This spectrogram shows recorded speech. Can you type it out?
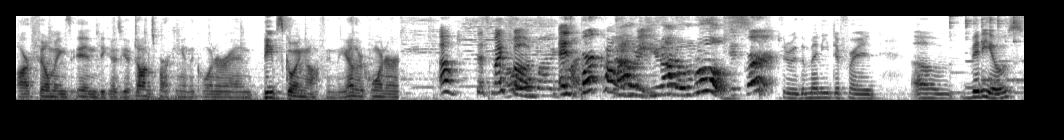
our filmings in because you have dogs barking in the corner and beeps going off in the other corner. Oh, that's my phone. my Is Bert calling Valerie, me? do you not know the rules? It's Bert. through the many different um, videos,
